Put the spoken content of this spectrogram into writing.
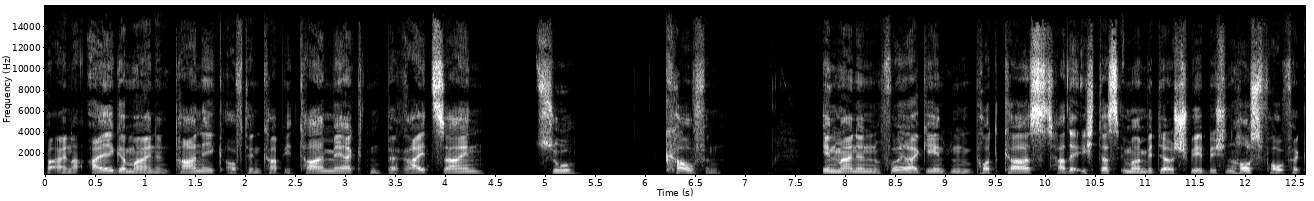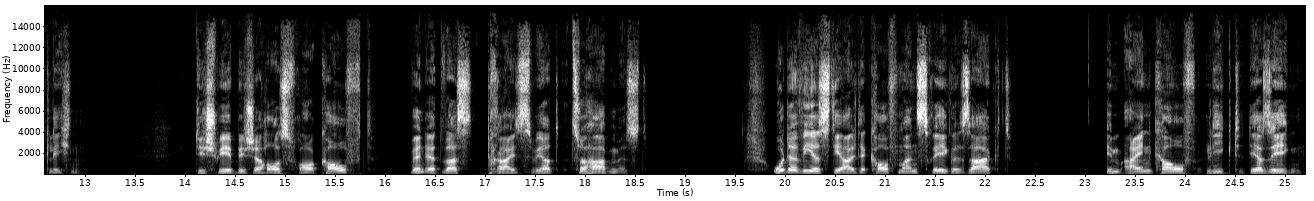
bei einer allgemeinen Panik auf den Kapitalmärkten bereit sein zu kaufen. In meinen vorhergehenden Podcasts hatte ich das immer mit der schwäbischen Hausfrau verglichen. Die schwäbische Hausfrau kauft, wenn etwas preiswert zu haben ist. Oder wie es die alte Kaufmannsregel sagt, im Einkauf liegt der Segen.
